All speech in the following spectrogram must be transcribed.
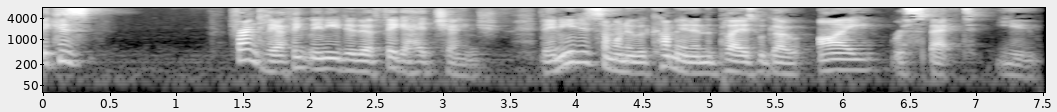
Because, frankly, I think they needed a figurehead change. They needed someone who would come in and the players would go, I respect you.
